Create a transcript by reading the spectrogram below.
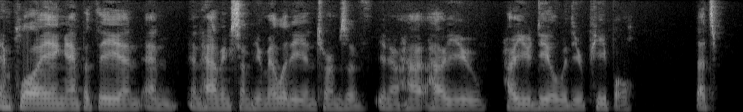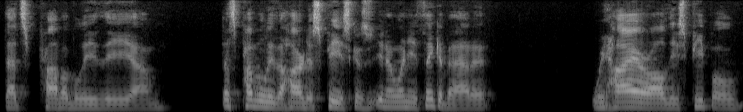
employing empathy and and and having some humility in terms of you know how how you how you deal with your people. That's that's probably the um, that's probably the hardest piece because you know when you think about it, we hire all these people,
